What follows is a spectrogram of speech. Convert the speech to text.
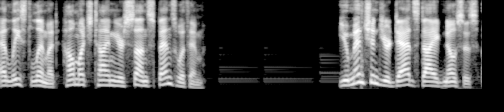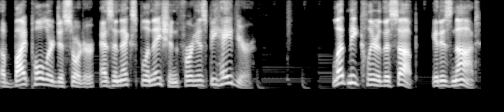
at least limit how much time your son spends with him. You mentioned your dad's diagnosis of bipolar disorder as an explanation for his behavior. Let me clear this up it is not.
